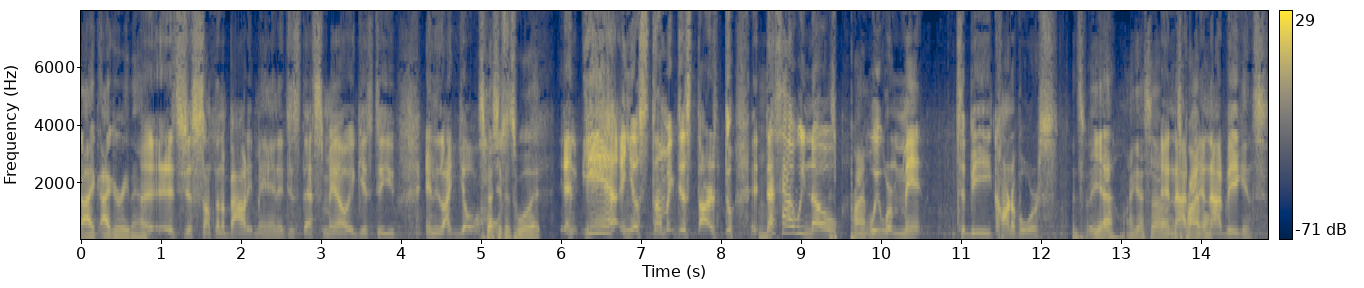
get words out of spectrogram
I, I agree, man. It- It's just something about it, man. It just that smell it gets to you, and you're like yo, Especially if it's wood. and yeah, and your stomach just starts. Do- mm. That's how we know we were meant to be carnivores It's, yeah, I guess so. and It's not primal. and not vegans.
